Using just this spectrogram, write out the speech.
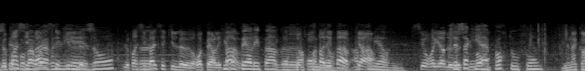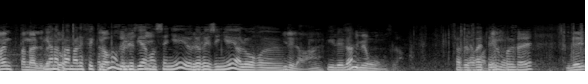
le principal, c'est qu'il- Le principal, euh, c'est qu'il repère l'épave. repère l'épave Et qu'on se euh, trompe pas première d'épave, car première vue. Si on regarde le C'est ça qui document, importe au fond. il y en a quand même pas mal de Il y en a pas mal effectivement, Alors, mais il est bien renseigné, le résigné, alors euh, Il est là, hein. il est là. le numéro 11, là. Ça on devrait bien être. Il est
